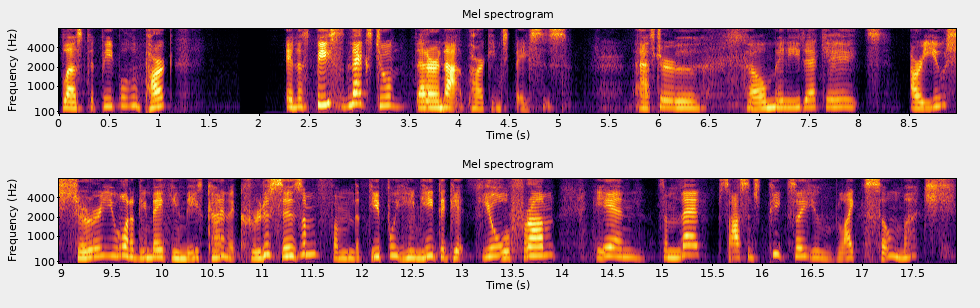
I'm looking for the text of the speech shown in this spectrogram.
Plus the people who park in the spaces next to them that are not parking spaces. After uh, how many decades? Are you sure you want to be making these kind of criticism from the people you need to get fuel from and some that sausage pizza you liked so much?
